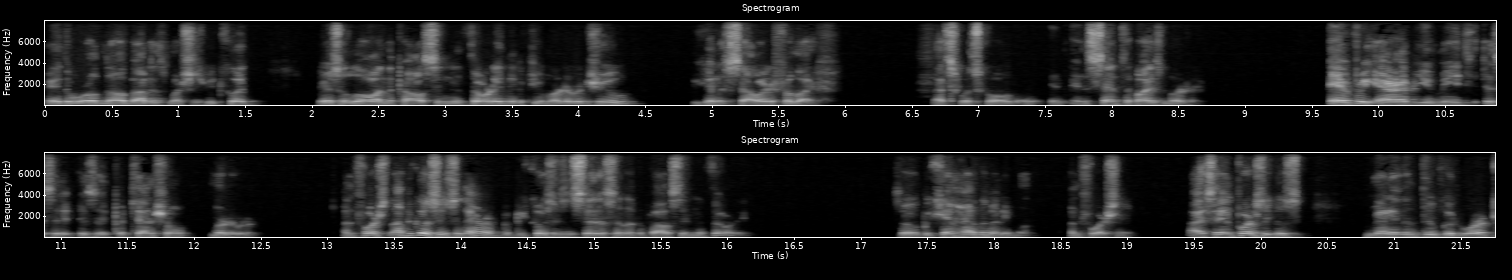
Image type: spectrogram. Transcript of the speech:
made the world know about as much as we could. There's a law in the Palestinian Authority that if you murder a Jew, you get a salary for life. That's what's called in- incentivized murder. Every Arab you meet is a, is a potential murderer. Unfortunately, not because he's an Arab, but because he's a citizen of the Palestinian Authority. So we can't have them anymore, unfortunately. I say unfortunately because many of them do good work.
